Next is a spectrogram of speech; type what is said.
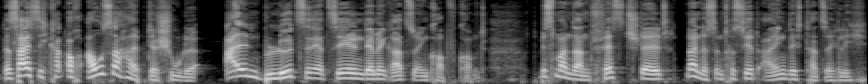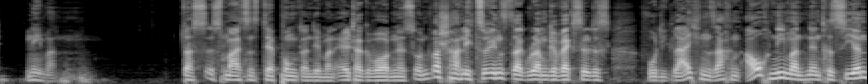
Das heißt, ich kann auch außerhalb der Schule allen Blödsinn erzählen, der mir gerade so in den Kopf kommt bis man dann feststellt, nein, das interessiert eigentlich tatsächlich niemanden. Das ist meistens der Punkt, an dem man älter geworden ist und wahrscheinlich zu Instagram gewechselt ist, wo die gleichen Sachen auch niemanden interessieren,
